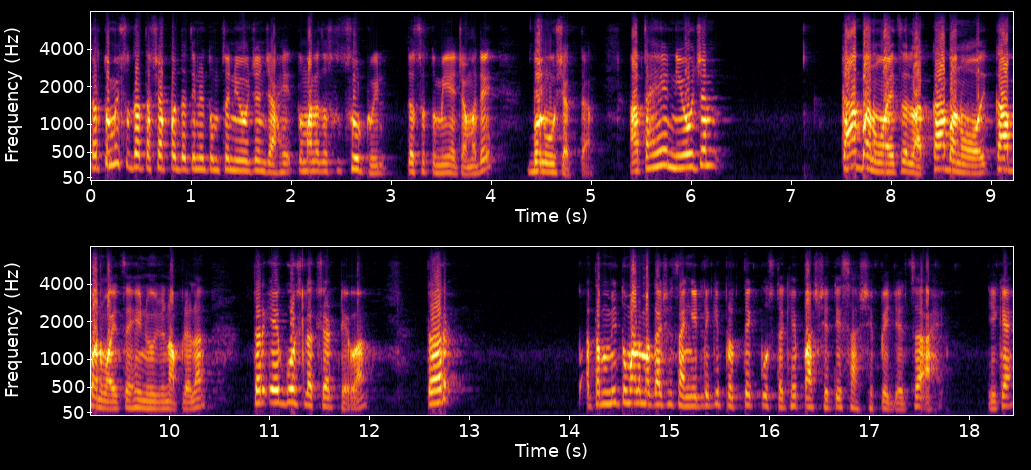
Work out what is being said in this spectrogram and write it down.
तर तुम्ही सुद्धा तशा पद्धतीने तुमचं नियोजन जे आहे तुम्हाला जसं सूट होईल तसं तुम्ही याच्यामध्ये बनवू शकता. आता हे नियोजन का बनवायचं ला का बनवाय का बनवायचं हे नियोजन आपल्याला? तर एक गोष्ट लक्षात ठेवा. तर आता मी तुम्हाला मगाशी सांगितले की प्रत्येक पुस्तक हे पाचशे ते सहाशे पेजेसचं आहे. ठीक आहे?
